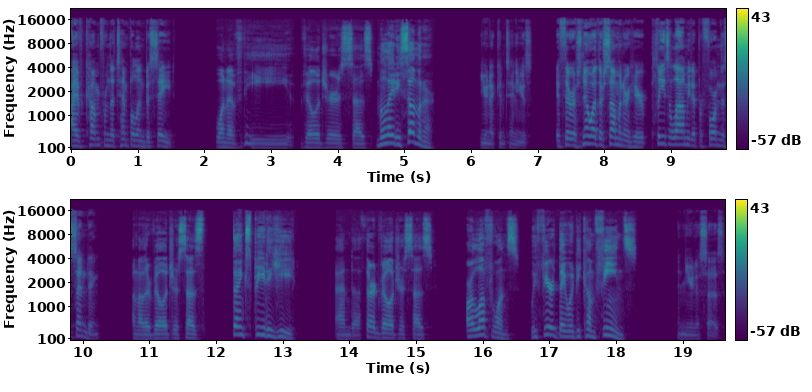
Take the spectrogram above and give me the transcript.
I have come from the temple in Besaid." one of the villagers says, Milady Summoner. Yuna continues. If there is no other summoner here, please allow me to perform the sending. Another villager says, Thanks be to ye. And a third villager says, Our loved ones, we feared they would become fiends. And Yuna says,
